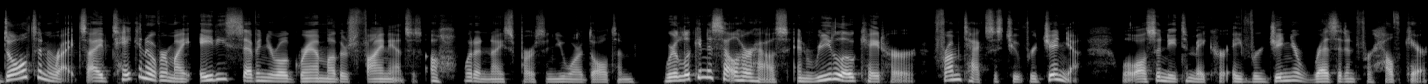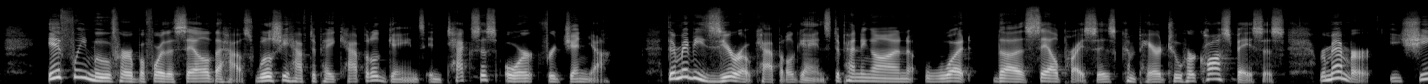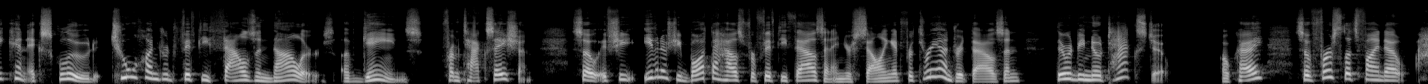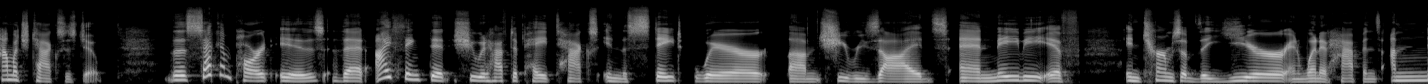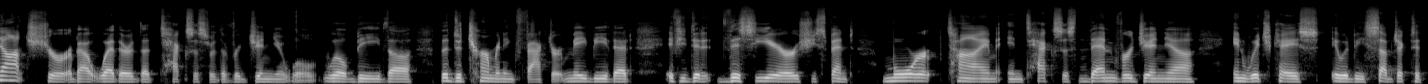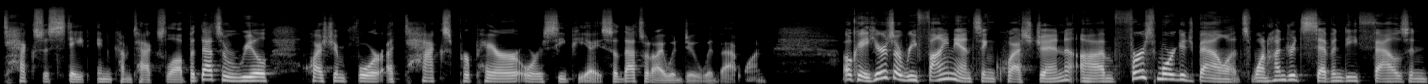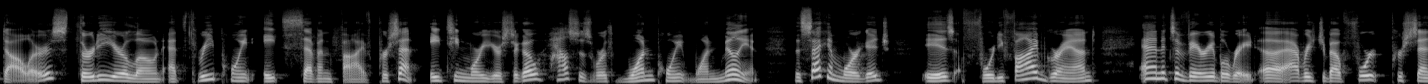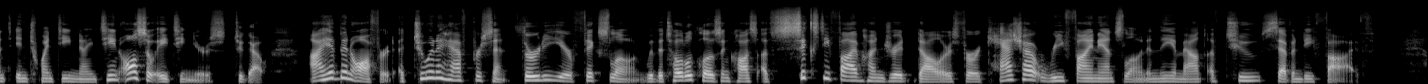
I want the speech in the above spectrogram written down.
Dalton writes, I've taken over my 87 year old grandmother's finances. Oh, what a nice person you are, Dalton. We're looking to sell her house and relocate her from Texas to Virginia. We'll also need to make her a Virginia resident for health care. If we move her before the sale of the house, will she have to pay capital gains in Texas or Virginia? There may be zero capital gains depending on what the sale prices compared to her cost basis. Remember, she can exclude $250,000 of gains from taxation. So if she even if she bought the house for 50,000 and you're selling it for 300,000, there would be no tax due. Okay? So first let's find out how much tax is due. The second part is that I think that she would have to pay tax in the state where um, she resides. And maybe if, in terms of the year and when it happens, I'm not sure about whether the Texas or the Virginia will will be the the determining factor. It may be that if you did it this year, she spent more time in Texas than Virginia, in which case it would be subject to Texas state income tax law. But that's a real question for a tax preparer or a CPA. So that's what I would do with that one. Okay, here's a refinancing question. Um, first mortgage balance $170,000, 30 year loan at 3.875%. 18 more years to go. House is worth 1.1 million. The second mortgage is 45 grand and it's a variable rate, uh, averaged about 4% in 2019, also 18 years to go. I have been offered a 2.5% 30 year fixed loan with a total closing cost of $6,500 for a cash out refinance loan in the amount of 275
